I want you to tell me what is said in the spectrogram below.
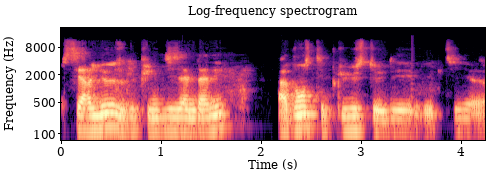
sérieuse depuis une dizaine d'années. Avant, c'était plus des, petits, euh,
